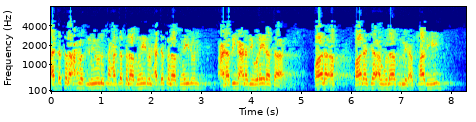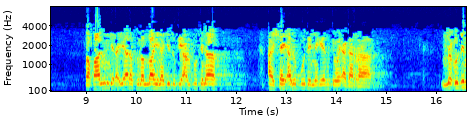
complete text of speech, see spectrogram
حدثنا أحمد بن يونس حدثنا زهير حدثنا سهيل عن أبيه عن أبي هريرة قال قال جاءه ناس من أصحابه فقالوا نجد يا رسول الله نجد في أنفسنا الشيء لبوت يجيسة ويأقرى نعزم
